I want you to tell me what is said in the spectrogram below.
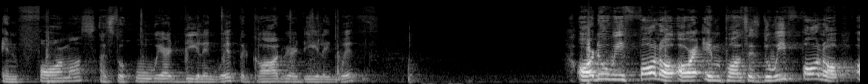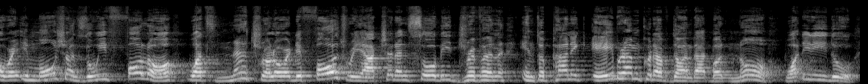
inform us as to who we are dealing with, the God we are dealing with? Or do we follow our impulses? Do we follow our emotions? Do we follow what's natural, our default reaction, and so be driven into panic? Abraham could have done that, but no. What did he do?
